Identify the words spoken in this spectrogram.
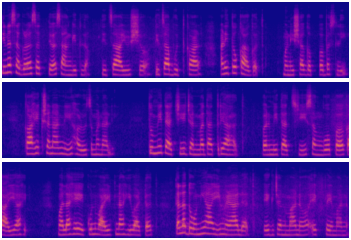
तिनं सगळं सत्य सांगितलं. तिचं आयुष्य तिचा भूतकाळ आणि तो कागद. मनीषा गप्प बसली. काही क्षणांनी हळूच म्हणाली तुम्ही त्याची जन्मदात्री आहात पण मी त्याची संगोपक आई आहे. मला हे ऐकून वाईट नाही वाटत. त्याला दोन्ही आई मिळाल्यात एक जन्मानं एक प्रेमानं.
